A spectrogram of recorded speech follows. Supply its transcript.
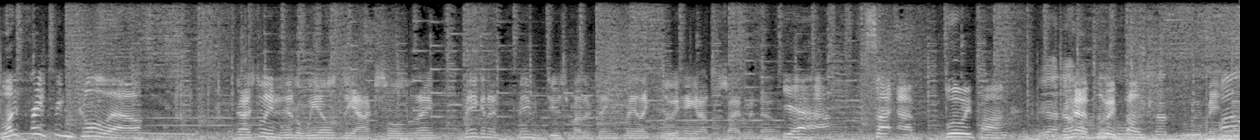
Looks pretty freaking cool though. Yeah, I still need to do the wheels, the axles, and I may gonna maybe do some other things. Maybe like Bluey hanging out the side window. Yeah. Si- uh, Bluey Punk. Yeah, Yeah, Bluey was Punk. Bluey Well,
